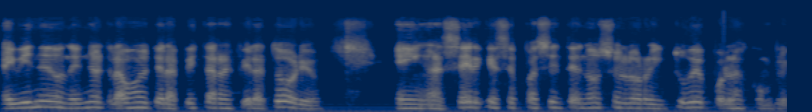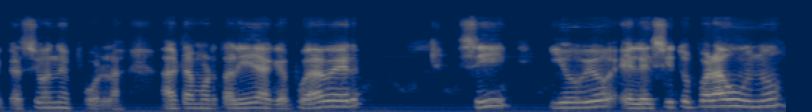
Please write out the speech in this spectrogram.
ahí viene donde viene el trabajo del terapista respiratorio en hacer que ese paciente no se lo reintube por las complicaciones, por la alta mortalidad que puede haber, ¿sí? Y obvio, el éxito para uno,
